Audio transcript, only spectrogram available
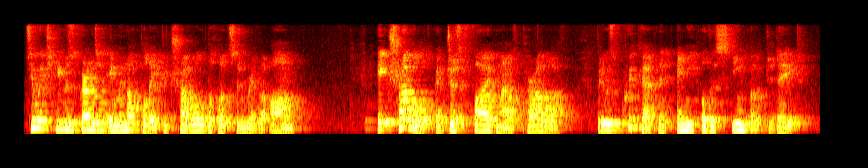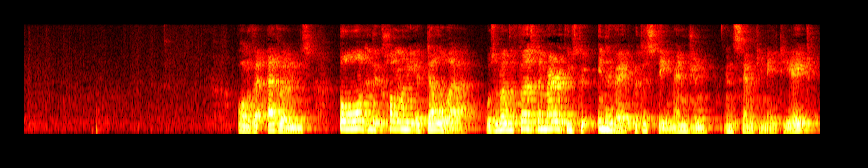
to which he was granted a monopoly to travel the Hudson River on. It travelled at just 5 miles per hour, but it was quicker than any other steamboat to date. Oliver Evans, born in the colony of Delaware, was one of the first Americans to innovate with the steam engine. In 1788,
